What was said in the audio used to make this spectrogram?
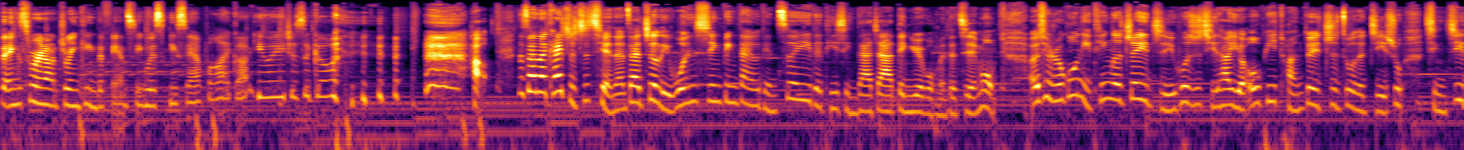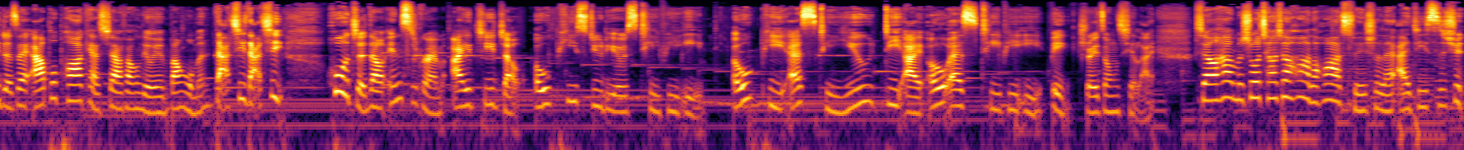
Thanks for not drinking the fancy whiskey sample I got you ages ago. 好，那在那开始之前呢，在这里温馨并带有点醉意的提醒大家订阅我们的节目。而且如果你听了这一集，或者是其他由 OP 团队制作的集数，请记得在 Apple Podcast 下方留言帮我们打气打气，或者到 Instagram、IG 找 OP Studios TPE。O P S T U D I O S T P E，并追踪起来。想要和我们说悄悄话的话，随时来 IG 私讯，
